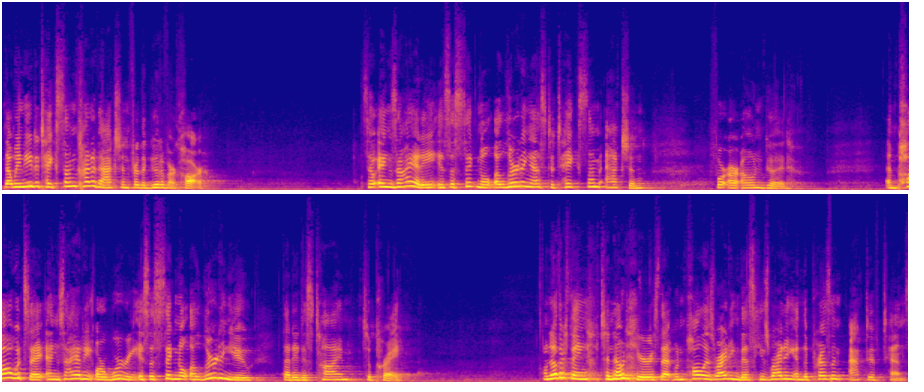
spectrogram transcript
that we need to take some kind of action for the good of our car. So, anxiety is a signal alerting us to take some action for our own good. And Paul would say anxiety or worry is a signal alerting you that it is time to pray. Another thing to note here is that when Paul is writing this, he's writing in the present active tense.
